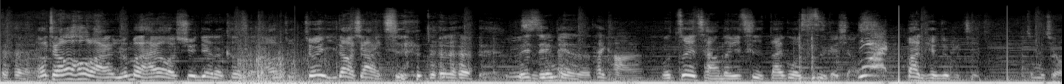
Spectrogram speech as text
然后调到后来，原本还有训练的课程，然后就就会移到下一次。没时间练了，太卡了。我最长的一次待过四个小时，半天就不见。这么久，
